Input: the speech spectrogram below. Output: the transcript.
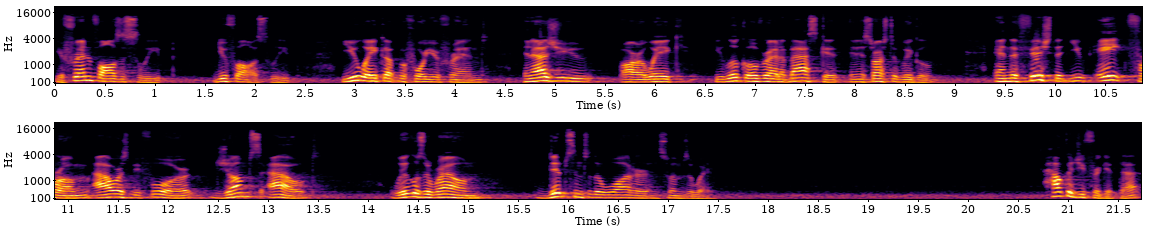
Your friend falls asleep, you fall asleep, you wake up before your friend, and as you are awake, you look over at a basket and it starts to wiggle. And the fish that you ate from hours before jumps out, wiggles around, dips into the water, and swims away. How could you forget that?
